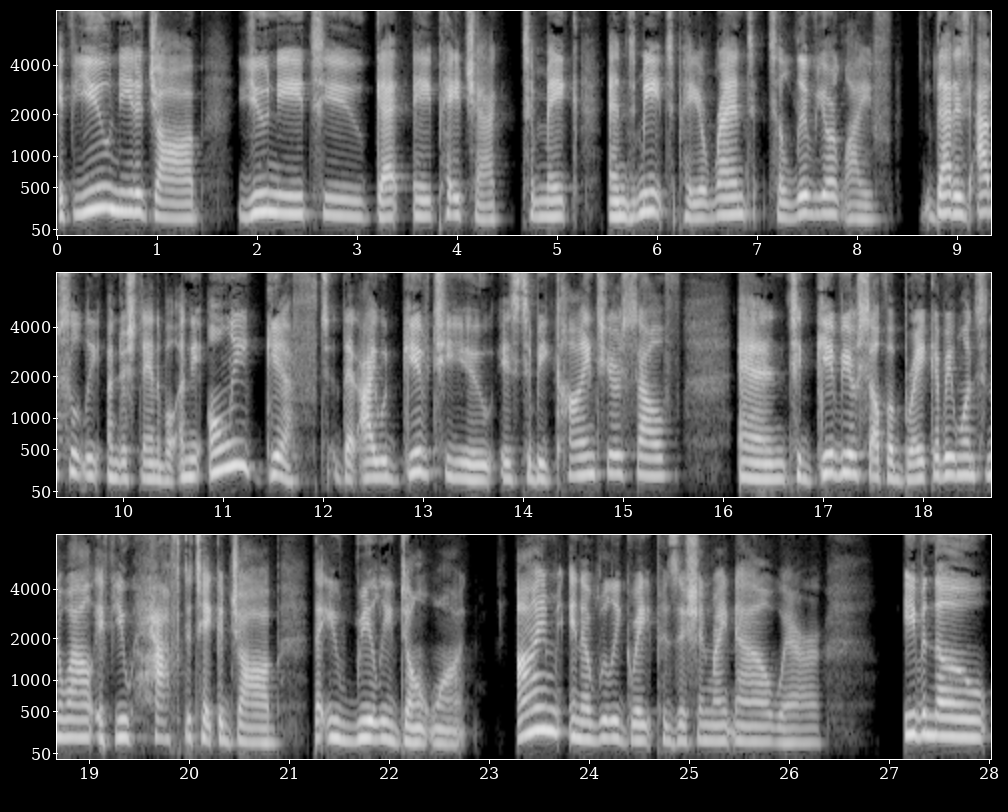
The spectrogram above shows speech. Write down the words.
If you need a job, you need to get a paycheck to make ends meet, to pay your rent, to live your life. That is absolutely understandable. And the only gift that I would give to you is to be kind to yourself and to give yourself a break every once in a while if you have to take a job that you really don't want. I'm in a really great position right now where even though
